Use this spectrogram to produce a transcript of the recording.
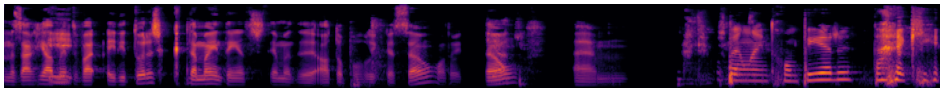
Mas há realmente va- editoras que também têm esse sistema de autopublicação, autoedição. ahm, Desculpem lá interromper, estar aqui.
